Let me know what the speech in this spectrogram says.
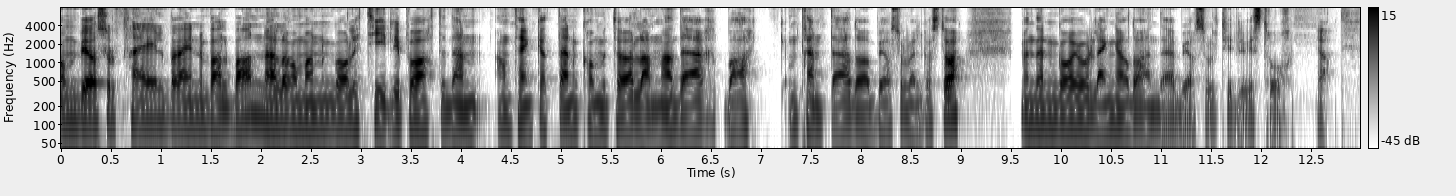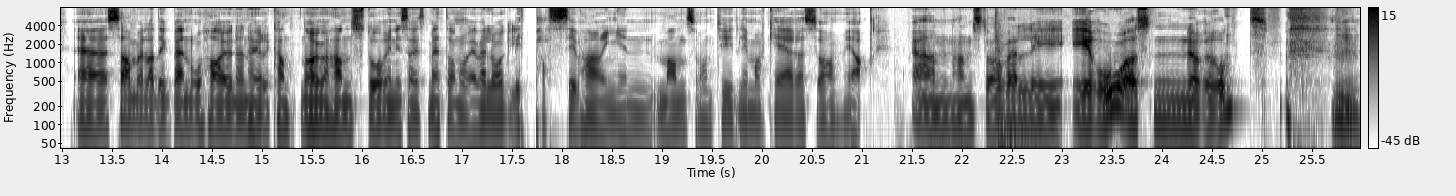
om Bjørsol feil beregner ballbanen, eller om han går litt tidlig på at den, han tenker at den kommer til å lande der bak, omtrent der da Bjørsol velger å stå. Men den går jo lenger da enn det Bjørsol tydeligvis tror. Ja. Eh, Samuel Adegbenro har jo den høyre kanten òg, og han står inne i 16-meteren og er vel òg litt passiv. Har ingen mann som han tydelig markerer, så ja. Ja, han, han, står vel i, i, ro og snurrer rundt. Mm.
